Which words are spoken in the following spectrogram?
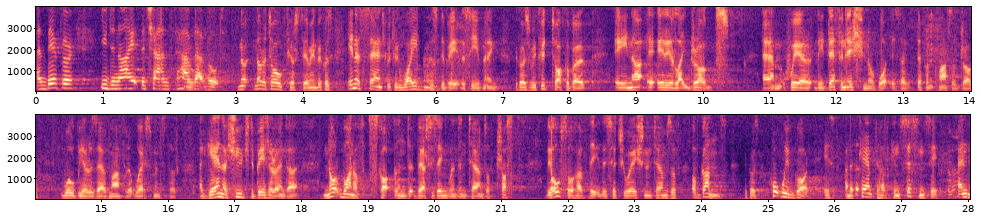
and therefore you deny it the chance to have that vote. Not, not at all, Kirsty. I mean, because in a sense we could widen this debate this evening because we could talk about a na- a area like drugs, um, where the definition of what is a different class of drug will be a reserved matter at Westminster. Again, a huge debate around that. not one of Scotland versus England in terms of trust. They also have the, the situation in terms of, of guns. Because what we've got is an attempt to have consistency. And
